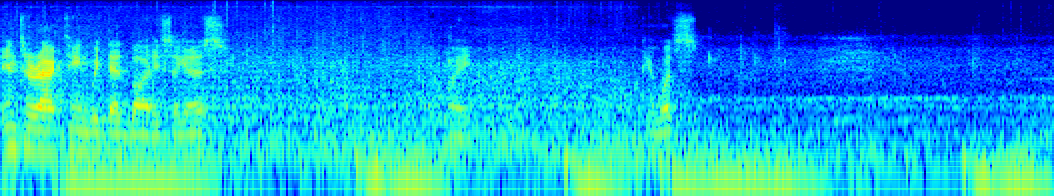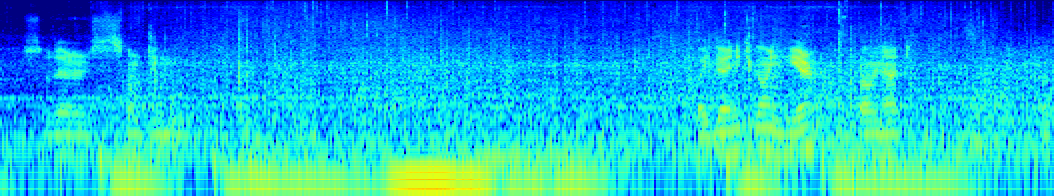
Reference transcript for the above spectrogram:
interacting with dead bodies, I guess. Wait. Okay, what's... So there's something... Wait, do I need to go in here? Probably not. Okay.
